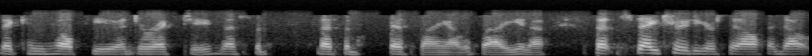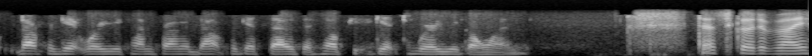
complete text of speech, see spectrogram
that can help you and direct you. That's the that's the best thing I would say, you know. But stay true to yourself and don't don't forget where you come from and don't forget those that help you get to where you're going. That's good advice.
